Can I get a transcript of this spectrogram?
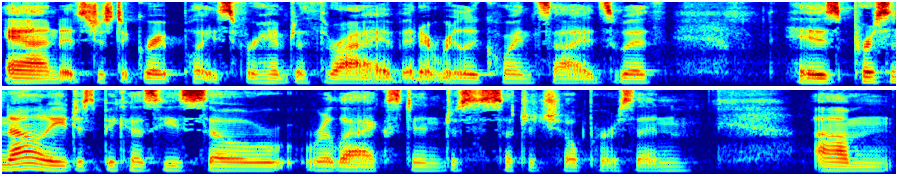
and it's just a great place for him to thrive, and it really coincides with his personality just because he's so relaxed and just such a chill person. Um,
